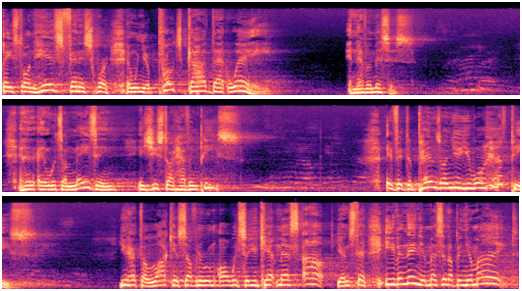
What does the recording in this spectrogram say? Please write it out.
based on his finished work. And when you approach God that way, it never misses. And, and what's amazing is you start having peace. If it depends on you, you won't have peace. You have to lock yourself in a room all week so you can't mess up. You understand? Even then, you're messing up in your mind.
